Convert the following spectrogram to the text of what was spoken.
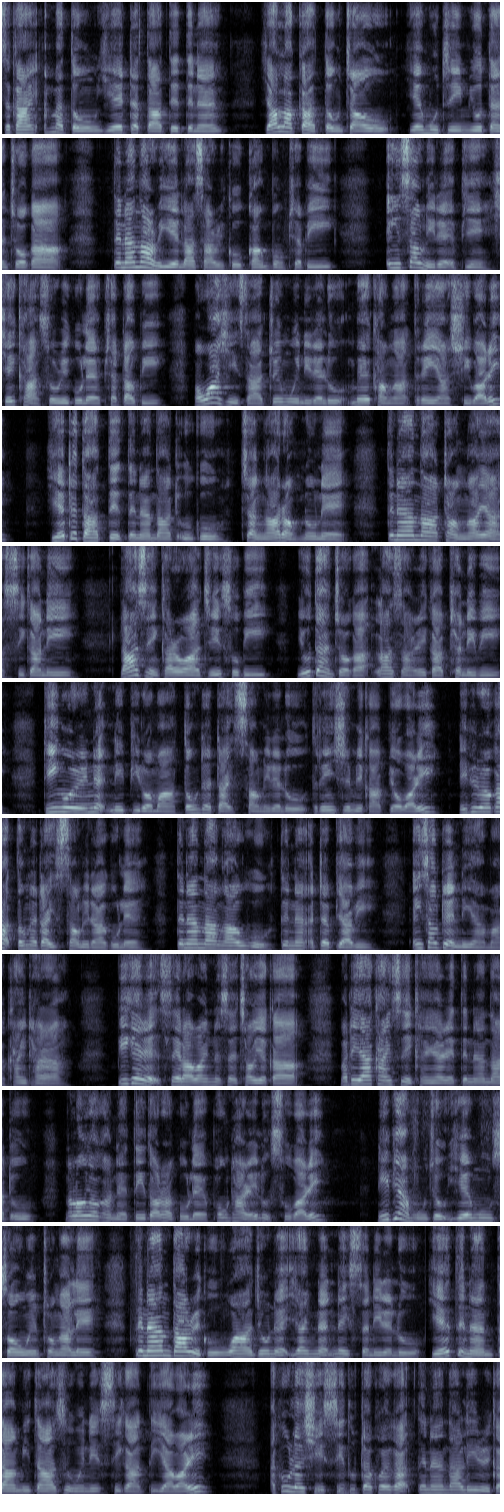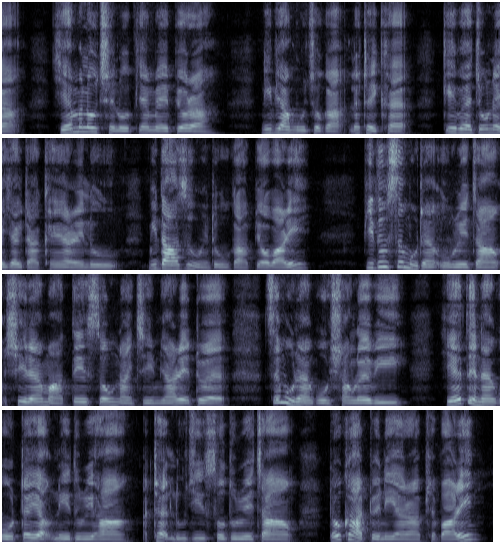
စကိုင်းအမှတ်3ရဲတပ်သားတစ်တင်နန်းရလက3ကျောင်းရဲမှုကြီးမျိုးတန်ကျော်ကတင်နန်းသားတွေရဲ့လစာတွေကိုကောင်းပုံဖြတ်ပြီးအိမ်ဆောက်နေတဲ့အပြင်ရိတ်ခါဆိုတွေကိုလည်းဖြတ်တောက်ပြီးမဝရေစာတွင်းမွေးနေတယ်လို့အမဲခေါင်ကသတင်းရရှိပါတယ်။ရဲတပ်သားတစ်တင်နန်းသားတဦးကိုကျပ်9000နှုန်းနဲ့တင်နန်းသား1500စီကနေလစဉ်ကာရဝါကြီးဆိုပြီး မျိုးတန်ကျော်ကလစာတွေကဖြတ်နေပြီးဒီငွေတွေနဲ့နေပြည်တော်မှာသုံးတက်တိုက်စောင့်နေတယ်လို့သတင်းရင်းမြစ်ကပြောပါတယ်။နေပြည်တော်ကသုံးတက်တိုက်စောင့်နေတာကိုလည်းတင်နန်းသား9ဦးကိုတင်နန်းအတက်ပြပြီးအိမ်ဆောက်တဲ့နေရာမှာခိုင်းထားတာပြီးခဲ့တဲ့10လပိုင်း26ရက်ကမတရားခိုင်းစေခံရတဲ့တင်နန်းသားတူနှလုံးရောဂါနဲ့တေသွားတာကိုလည်းဖုံးထားတယ်လို့ဆိုပါတယ်။နီးပြမှုချုပ်ရဲမှုဇော်ဝင်းထွန်းကလည်းတင်နန်းသားတွေကိုဝါကျိုးနဲ့ရိုက်နှက်နှိပ်စက်နေတယ်လို့ရဲတင်နန်းသားမိသားစုဝင်တွေစီကသိရပါတယ်။ အခုလက်ရှိစီသူတက်ခွဲကတင်နန်းသားလေးတွေကရဲမလုတ်ချင်လို့ပြန်မဲ့ပြောတာနီးပြမှုချုပ်ကလက်ထိတ်ခတ်ကေဘယ်ကျုံးနဲ့ရိုက်တာခံရတယ်လို့မိသားစုဝင်တို့ကပြောပါတယ်။ပြည်သူစစ်မှုထမ်းဥပဒေကြောင့်ရှေ့တန်းမှာတေဆုံးနိုင်ခြင်းများတဲ့အတွက်စစ်မှုထမ်းကိုရှောင်လွဲပြီးရဲတင်တန်းကိုတက်ရောက်နေသူတွေဟာအထက်လူကြီးဆိုသူတွေကြောင့်ဒုက္ခတွေ့နေရတာဖြစ်ပါတယ်။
